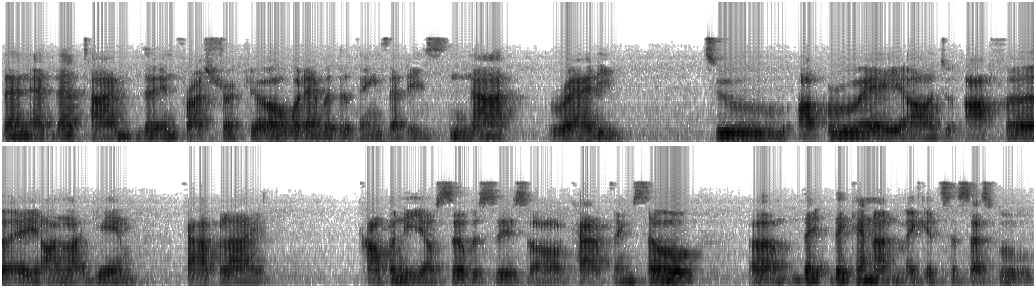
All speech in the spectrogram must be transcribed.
then at that time, the infrastructure or whatever the things that is not ready to operate or to offer a online game kind of like company or services or kind of thing. So um, they, they cannot make it successful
